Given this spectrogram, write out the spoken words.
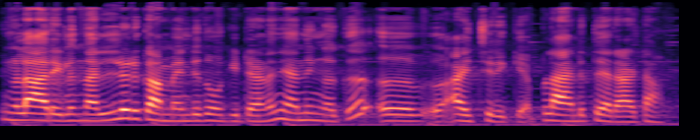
നിങ്ങൾ ആരെങ്കിലും നല്ലൊരു കമന്റ് നോക്കിയിട്ടാണ് ഞാൻ നിങ്ങൾക്ക് അയച്ചിരിക്കുക പ്ലാന്റ് തരാം പിന്നെ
